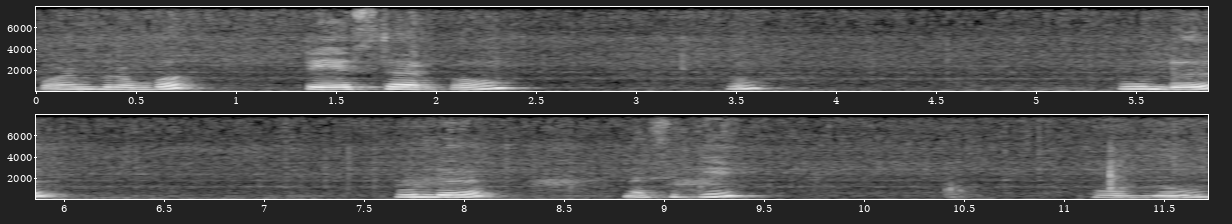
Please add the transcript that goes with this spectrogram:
குழம்பு ரொம்ப டேஸ்ட்டாக இருக்கும். பூண்டு பூண்டு நசுக்கி போடணும்.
